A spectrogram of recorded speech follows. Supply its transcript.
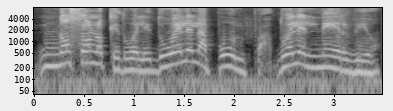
no son lo que duele, duele la pulpa, duele el nervio.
